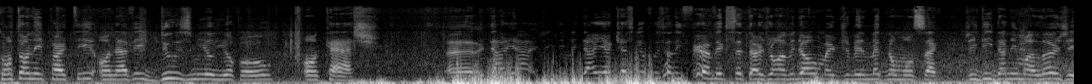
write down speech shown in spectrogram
Quand on est parti, on avait 12 000 euros en cash. Euh, j'ai dit, mais Daria, qu'est-ce que vous allez faire avec cet argent? Elle dit, oh, mais je vais le mettre dans mon sac. J'ai dit, donnez-moi-le.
